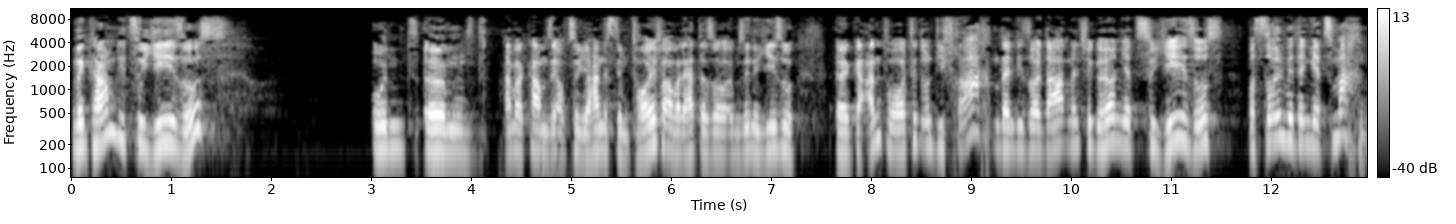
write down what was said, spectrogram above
Und dann kamen die zu Jesus und ähm, einmal kamen sie auch zu Johannes dem Täufer, aber der hat da so im Sinne Jesu äh, geantwortet und die fragten dann die Soldaten, Mensch, wir gehören jetzt zu Jesus, was sollen wir denn jetzt machen?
